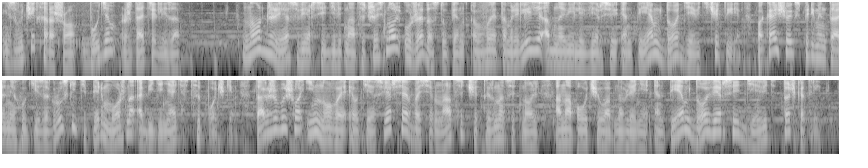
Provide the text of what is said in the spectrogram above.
Звучит хорошо, будем ждать релиза. Node.js версии 19.6.0 уже доступен. В этом релизе обновили версию NPM до 9.4. Пока еще экспериментальные хуки загрузки теперь можно объединять в цепочки. Также вышла и новая LTS-версия 18.14.0. Она получила обновление NPM до версии 9.3.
